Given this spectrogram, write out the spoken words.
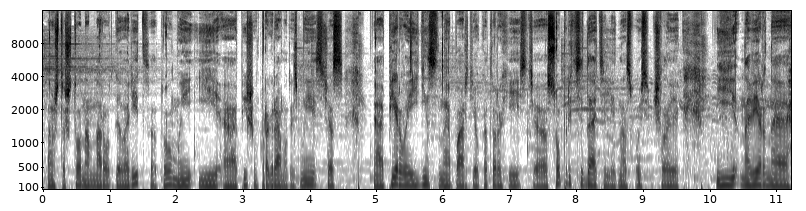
Потому что что нам народ говорит, то мы и э, пишем в программу. То есть мы сейчас э, первая и единственная партия, у которых есть э, сопредседатели, нас 8 человек, и, наверное,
